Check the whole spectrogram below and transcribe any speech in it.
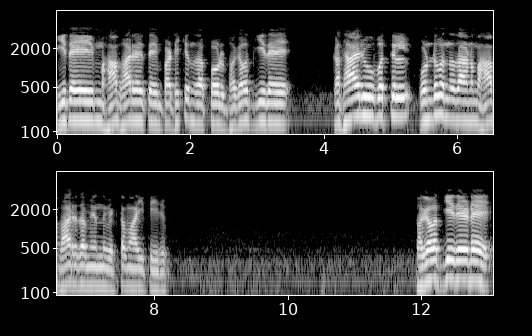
ഗീതയെയും മഹാഭാരതത്തെയും പഠിക്കുന്നത്? അപ്പോൾ ഭഗവത്ഗീതയെ കഥാരൂപത്തിൽ കൊണ്ടുവന്നതാണ് മഹാഭാരതം എന്ന് വ്യക്തമായി തീരും. ഭഗവത്ഗീതയുടെ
